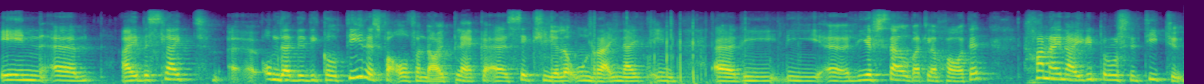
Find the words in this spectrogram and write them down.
en ehm um, hy besluit uh, omdat dit die kultuur is veral van daai plek 'n uh, seksuele onreinheid en uh die die uh leefstyl wat hulle gehad het, gaan hy na hierdie prostituut toe.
